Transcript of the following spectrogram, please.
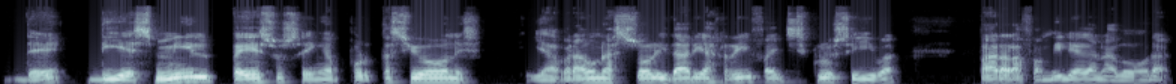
de 10 mil pesos en aportaciones y habrá una solidaria rifa exclusiva para la familia ganadora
